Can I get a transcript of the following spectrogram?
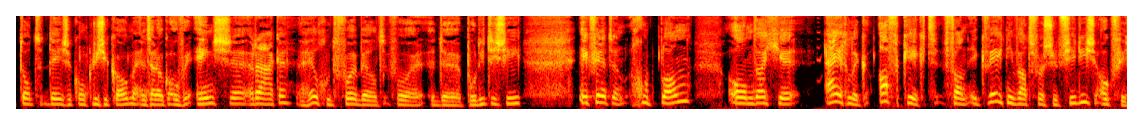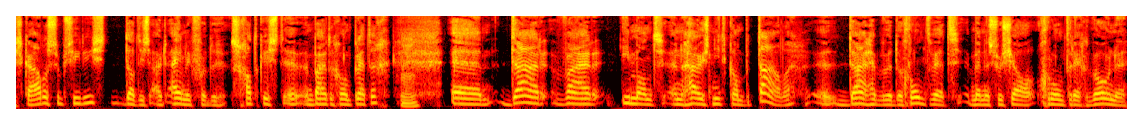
tot deze conclusie komen en het er ook over eens eh, raken. Een heel goed voorbeeld voor de politici. Ik vind het een goed plan, omdat je eigenlijk afkikt van ik weet niet wat voor subsidies, ook fiscale subsidies. Dat is uiteindelijk voor de schatkist uh, buitengewoon prettig. Mm. Uh, daar waar iemand een huis niet kan betalen, uh, daar hebben we de grondwet met een sociaal grondrecht wonen.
